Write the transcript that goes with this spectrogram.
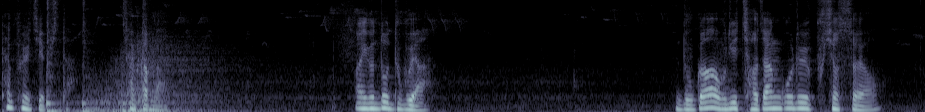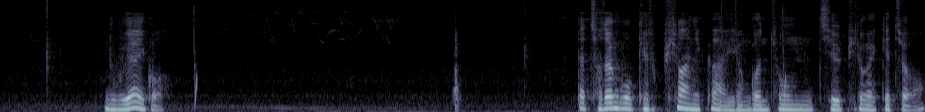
템플 지읍시다. 잠깐만. 아 이건 또 누구야? 누가 우리 저장고를 부셨어요? 누구야 이거? 일단 저장고 계속 필요하니까 이런 건 좀 지을 필요가 있겠죠.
